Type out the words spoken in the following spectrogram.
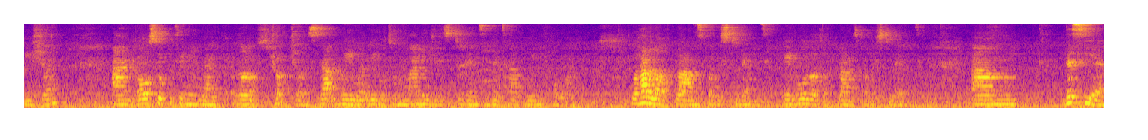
vision and also putting in like a lot of structures. That way we're able to manage the students better going forward. We have a lot of plans for the students, a whole lot of plans for the students. Um, this year,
